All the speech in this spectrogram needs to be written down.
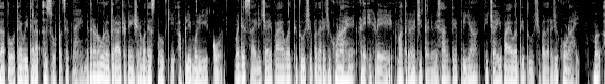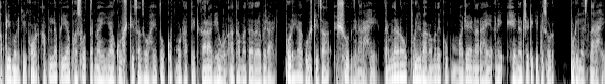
जातो. त्यावेळी त्याला झोपच येत नाही. मित्रांनो रविराज टेन्शनमध्ये असतो की आपली मुलगी कोण? म्हणजे सायलीच्याही पायावरती तुळशीपत्राची खूण आहे आणि इकडे मात्र जी तन्वी सांगते प्रिया तिच्याही पायावरती तुळशीपत्राची खूण आहे. मग आपली मुलगी कोण? आपल्याला प्रिया फसू तर नाही या गोष्टीचा जो आहे तो खूप मोठा तिटकारा घेऊन आता मात्र रविराज पुढे या गोष्टीचा शोध घेणार आहे. तर मित्रांनो पुढील भागामध्ये खूप मजा येणार आहे आणि एनर्जेटिक एपिसोड पुढील असणार आहे.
